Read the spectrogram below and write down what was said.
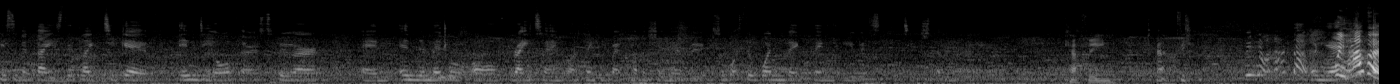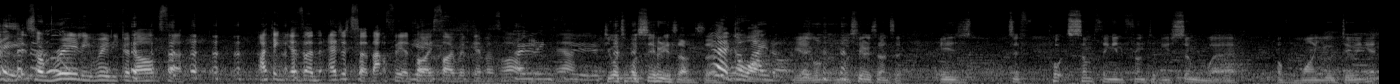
piece of advice they'd like to give indie authors who are um, in the middle of writing or thinking about publishing their book. So what's the one big thing that you would teach them? caffeine. We've not had that one yet. We have haven't. we? It's No. a really, really good answer. I think as an editor, that's the advice I would give as well. Powering Yeah. Do you want a more serious answer? Yeah, go Why on. not? Yeah, you want a more serious answer is to f- put something in front of you somewhere of why you're doing it.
